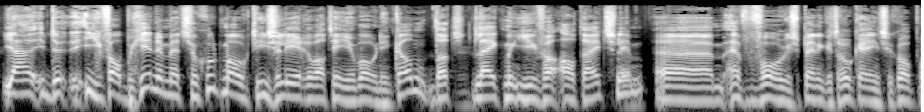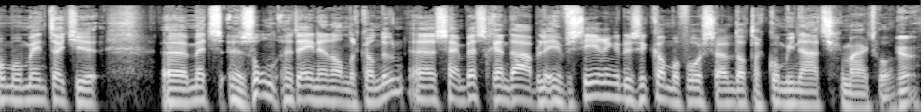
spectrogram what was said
Ja, de, in ieder geval beginnen met zo goed mogelijk te isoleren wat in je woning kan. Dat lijkt me in ieder geval altijd slim. Um, en vervolgens ben ik het er ook eens. Op het moment dat je uh, met zon het een en ander kan doen, uh, zijn best rendabele investeringen. Dus ik kan me voorstellen dat er combinaties gemaakt worden.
